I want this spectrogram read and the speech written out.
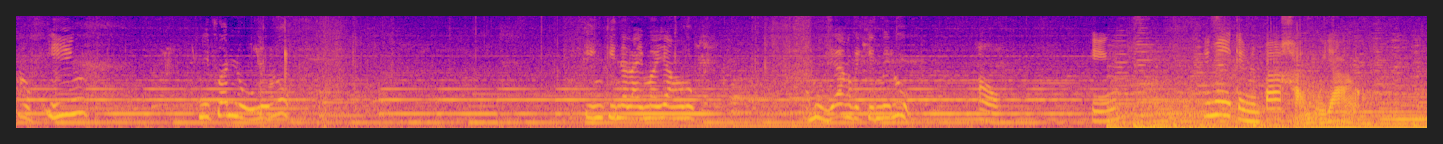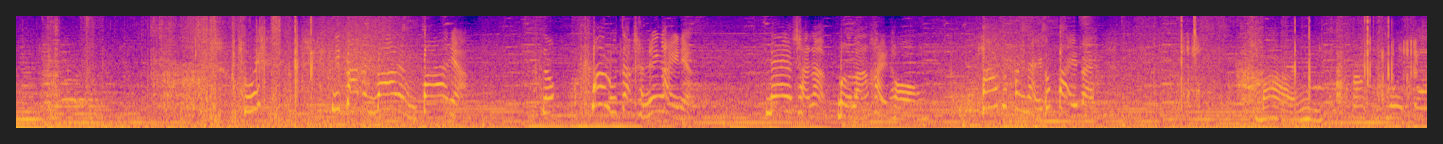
เอาอิงมี เพื่อนหนูอยู่ลูกอิงกินอะไรมายังลูกเอาหมูย่างไปกินไหมลูก เอาอิงนี่แม่แกเป็นป้าขายหมูย่างเหรอเฮ้ยนี่ป้าเป็นบ้าอะไรของป้าเนี่ย แล้วป้ารู้จักฉันได้ไงเนี่ย แม่ฉันอะเปิดร้านขายทอง ป้าจะไปไหนก็ไปไป บ้าแล้วมึง ป้าขอโทษจ้า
